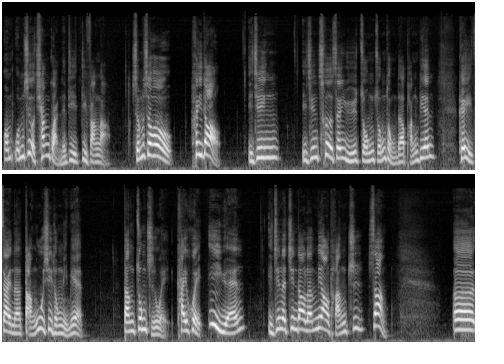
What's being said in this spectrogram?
我们我们是有枪管的地地方啊？什么时候黑道已经已经侧身于总总统的旁边，可以在呢党务系统里面当中执委开会，议员已经呢进到了庙堂之上，呃，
